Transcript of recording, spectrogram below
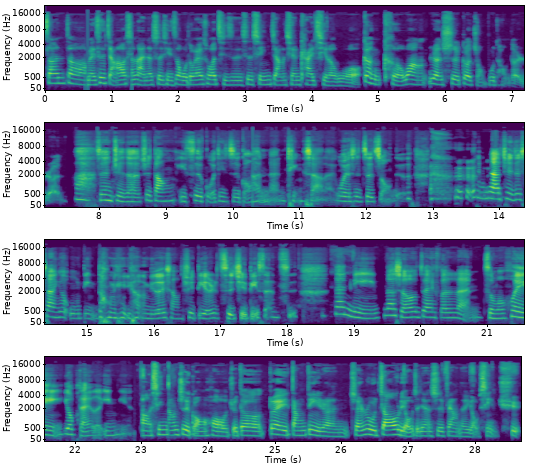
真的，每次讲到深蓝的事情时，我都会说，其实是新疆先开启了我更渴望认识各种不同的人啊！真的觉得去当一次国际职工很难停下来，我也是这种的，听下去就像一个无顶洞一样，你都会想去第二次，去第三次。但你那时候在芬兰，怎么会又待了一年？啊，新疆职工后，觉得对当地人深入交流这件事非常的有兴趣。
